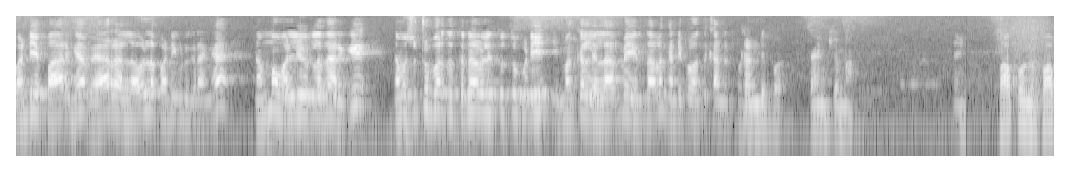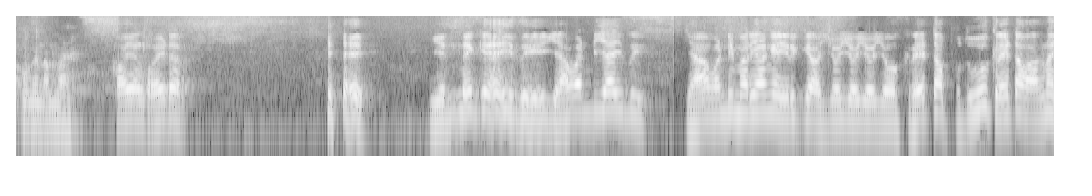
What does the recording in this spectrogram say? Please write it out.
வண்டியை பாருங்க. வேற லெவல்ல பண்ணி கொடுக்குறாங்க. நம்ம வள்ளியூர்ல தான் இருக்கு. நம்ம சுற்றுப்புறத்து திருநெல்வேலி தூத்துக்குடி மக்கள் எல்லாருமே இருந்தாலும் கண்டிப்பா வந்து கண்டக்ட் பண்ணுங்க. கண்டிப்பா. தேங்க்யூண்ணா பார்ப்போங்க பார்ப்போங்க நம்ம கோயல் ரைடர். என்னங்க இது? என் வண்டியா இது? என் வண்டி மாதிரியாங்க இருக்கு. ஐயோ ஐயோ ஐயோ கிரேட்டா புது கிரேட்டா வாங்கினா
